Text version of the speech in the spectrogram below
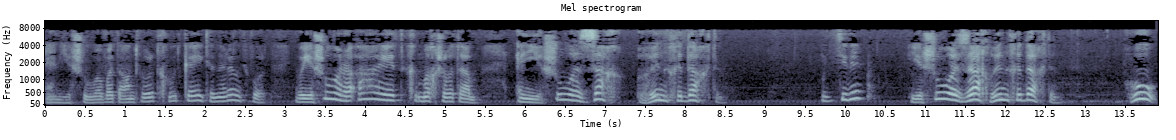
En Yeshua wat antwoord, goed kijken naar elk woord. We Yeshua ra'aet machshavatam. En Yeshua zag hun gedachten. Zie je Yeshua zag hun gedachten. Hoe?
